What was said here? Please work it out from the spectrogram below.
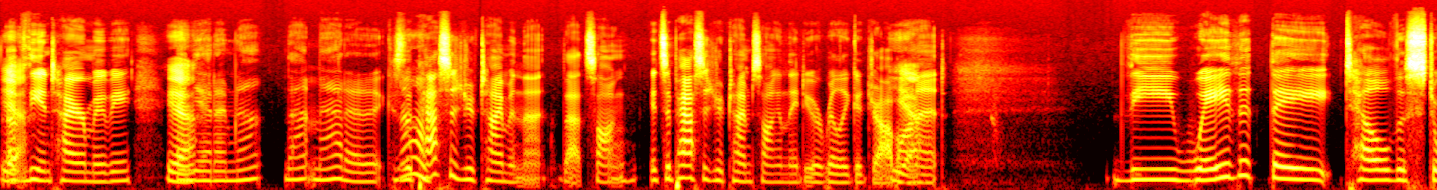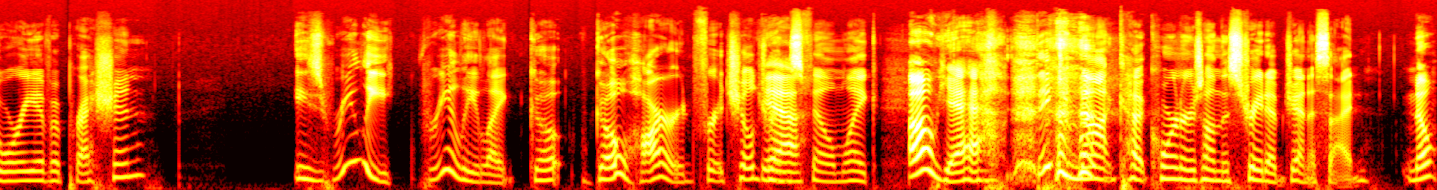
Yeah. of the entire movie. yeah. And yet I'm not that mad at it because No. the passage of time in that that song, it's a passage of time song, and they do a really good job on it. The way that they tell the story of oppression is really, really like go go hard for a children's Yeah. film. Like Oh yeah. they do not cut corners on the straight up genocide Nope.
